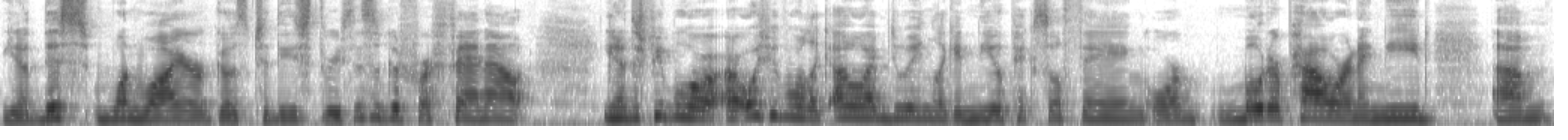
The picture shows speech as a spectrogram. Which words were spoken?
you know this one wire goes to these three. So this is good for a fan out. You know, there's people who are, are always people who are like, oh, I'm doing like a NeoPixel thing or motor power, and I need um,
